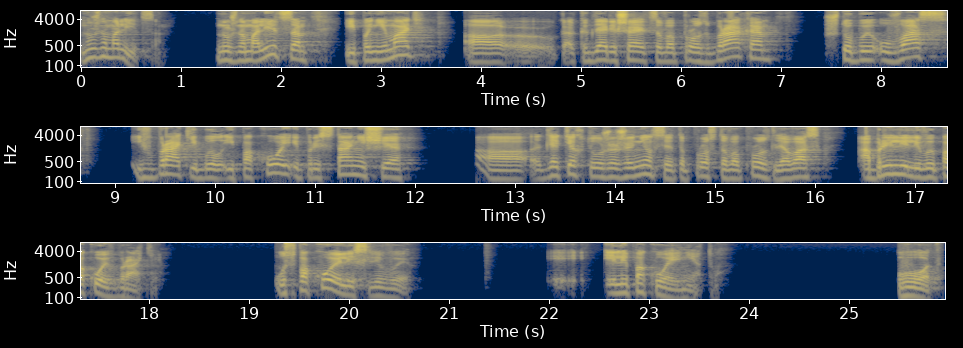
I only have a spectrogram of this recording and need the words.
нужно молиться. Нужно молиться и понимать, а, когда решается вопрос брака, чтобы у вас и в браке был и покой, и пристанище. А, для тех, кто уже женился, это просто вопрос для вас, обрели ли вы покой в браке? Успокоились ли вы? Или покоя нету? Вот.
